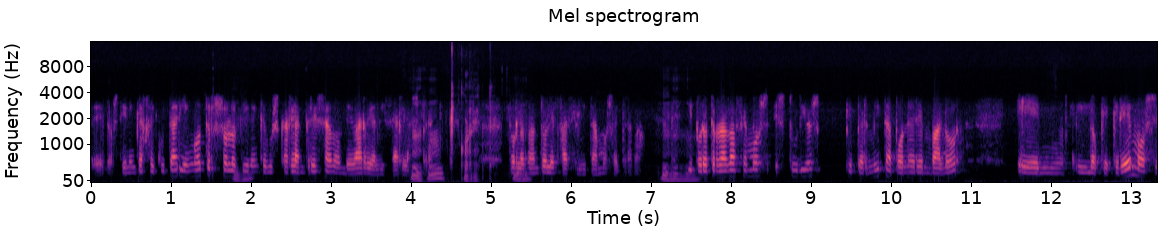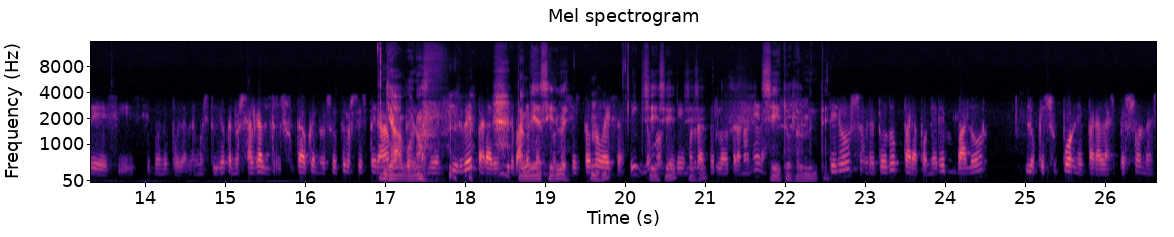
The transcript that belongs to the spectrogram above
eh, los tienen que ejecutar y en otros solo tienen que buscar la empresa donde va a realizar las prácticas. Por lo tanto, le facilitamos el trabajo. Y por otro lado, hacemos estudios que permita poner en valor lo que creemos, eh, si, bueno, puede haber un estudio que nos salga el resultado que nosotros esperamos, pero también sirve para decir, vale, pues esto no es así, ¿no? Deberíamos hacerlo de otra manera. Sí, totalmente. Pero sobre todo para poner en valor lo que supone para las personas,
